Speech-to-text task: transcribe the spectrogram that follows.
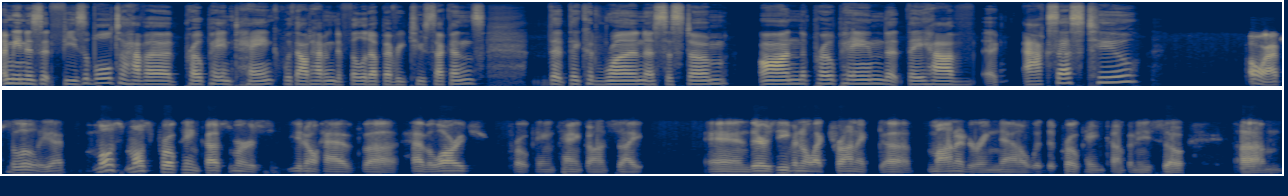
I mean, is it feasible to have a propane tank without having to fill it up every two seconds? That they could run a system on the propane that they have access to? Oh, absolutely most most propane customers, you know, have uh, have a large propane tank on site, and there's even electronic uh, monitoring now with the propane companies. So, um,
